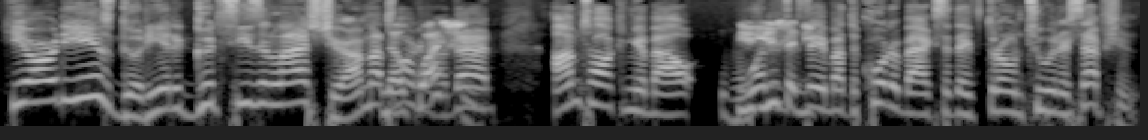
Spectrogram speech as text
He already is good. He had a good season last year. I'm not No talking question. about that. I'm talking about You- what you does said say you- about the quarterbacks that they've thrown two interceptions,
